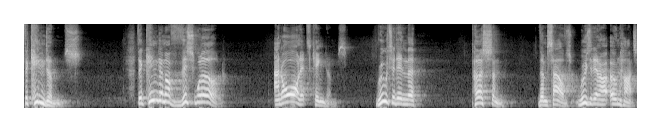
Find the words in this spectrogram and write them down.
the kingdoms. The kingdom of this world and all its kingdoms, rooted in the person themselves, rooted in our own hearts,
